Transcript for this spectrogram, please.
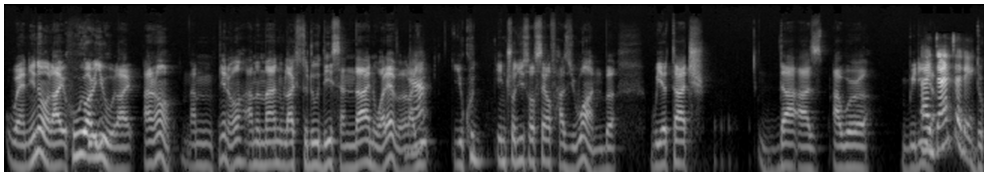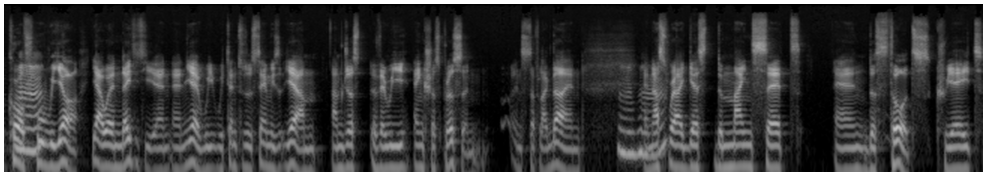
When you know, like, who are you? Like, I don't know. I'm, you know, I'm a man who likes to do this and that and whatever. Like, Yeah. you, you could introduce yourself as you want, but we attach that as our really Identity. the core of Mhm. who we are. Yeah, our identity, and and yeah, we, we tend to do the same. Is yeah, I'm I'm just a very anxious person and stuff like that, and Mhm. and that's where I guess the mindset and the thoughts create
